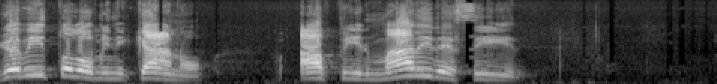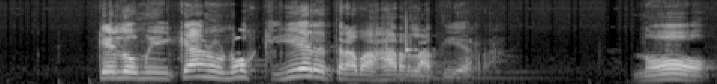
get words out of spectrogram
Yo he visto dominicanos afirmar y decir que el dominicano no quiere trabajar la tierra. No,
